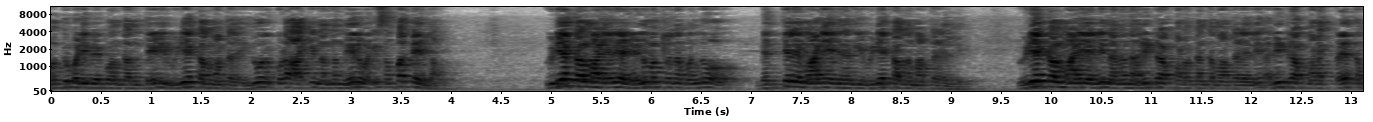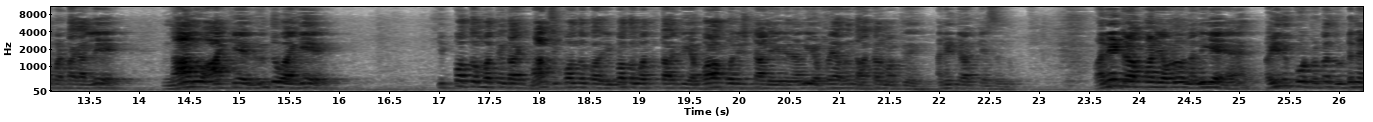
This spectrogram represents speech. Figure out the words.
ಬಗ್ಗು ಬಡಿಬೇಕು ಅಂತ ಅಂತೇಳಿ ವಿಡಿಯೋ ಕಾಲ್ ಮಾಡ್ತಾಳೆ. ಇದುವರೆಗೂ ಕೂಡ ಆಕೆ ನನ್ನ ನೇರವಾಗಿ ಸಂಪರ್ಕ ಇಲ್ಲ. ವಿಡಿಯೋ ಕಾಲ್ ಮಾಡಿ ಎರಡು ಬಂದು ಬೆತ್ತಲೆ ಮಾಡಿ ಅಲ್ಲಿ ನನಗೆ ವಿಡಿಯೋ ಕಾಲ್ ಮಾಡ್ತಾಳೆ ಅಲ್ಲಿ. ವಿಡಿಯೋ ಕಾಲ್ ಮಾಡಿ ಅಲ್ಲಿ ನನ್ನನ್ನು ಹನಿ ಡ್ರಾಪ್ ಮಾಡ್ಬೇಕಂತ ಮಾತಾಡಿ ಅಲ್ಲಿ. ಹನಿ ಡ್ರಾಪ್ ಮಾಡಕ್ ಪ್ರಯತ್ನ ಪಟ್ಟಾಗ ಅಲ್ಲಿ ನಾನು ಆಕೆಯ ವಿರುದ್ಧವಾಗಿ ಇಪ್ಪತ್ತೊಂಬತ್ತನೇ ತಾರೀಕು, ಮಾರ್ಚ್ ಇಪ್ಪತ್ತೊಂಬತ್ತು ಇಪ್ಪತ್ತೊಂಬತ್ತು ತಾರೀಕು ಹೆಬ್ಬಾಳ ಪೊಲೀಸ್ ಠಾಣೆಯಲ್ಲಿ ನಾನು ಎಫ್ಐಆರ್ ದಾಖಲು ಮಾಡ್ತೀನಿ ಹನಿ ಡ್ರಾಪ್ ಕೇಸನ್ನು. ಹನಿ ಡ್ರಾಪ್ ಮಾಡಿ ಅವಳು ನನಗೆ ಐದು ಕೋಟಿ ರೂಪಾಯಿ ದುಡ್ಡನ್ನ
